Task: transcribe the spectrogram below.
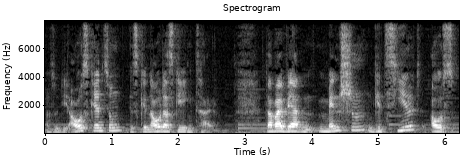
also die Ausgrenzung, ist genau das Gegenteil. Dabei werden Menschen gezielt aus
